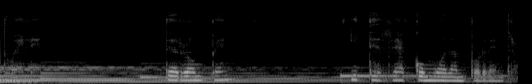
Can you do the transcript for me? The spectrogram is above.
duelen, te rompen y te reacomodan por dentro.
